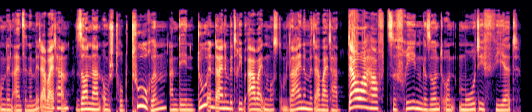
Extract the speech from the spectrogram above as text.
um den einzelnen Mitarbeitern, sondern um Strukturen, an denen du in deinem Betrieb arbeiten musst, um deine Mitarbeiter dauerhaft zufrieden, gesund und motiviert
